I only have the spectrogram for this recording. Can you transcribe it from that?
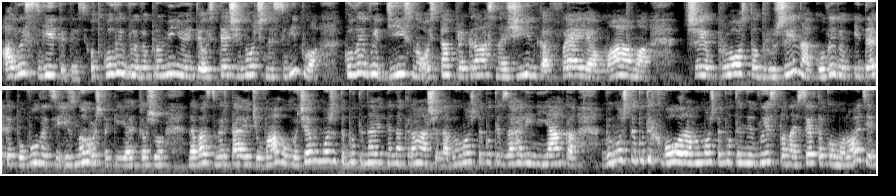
а ви світитесь. От коли ви випромінюєте ось те жіночне світло, коли ви дійсно ось та прекрасна жінка, фея, мама. Чи просто дружина, коли ви йдете по вулиці, і знову ж таки я кажу, на вас звертають увагу, хоча ви можете бути навіть не накрашена, ви можете бути взагалі ніяка, ви можете бути хвора, ви можете бути невиспана, все в такому роді.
